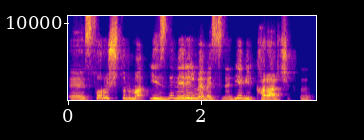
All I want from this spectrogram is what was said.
e, soruşturma izni verilmemesine diye bir karar çıktı.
